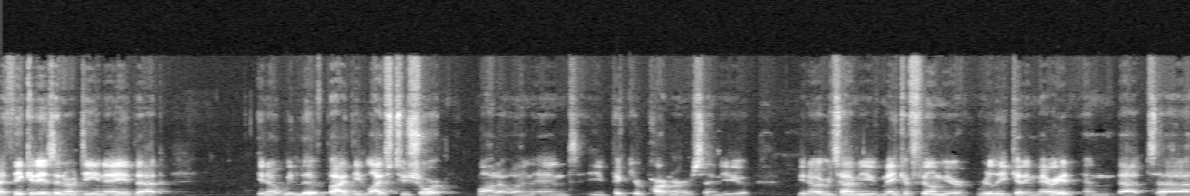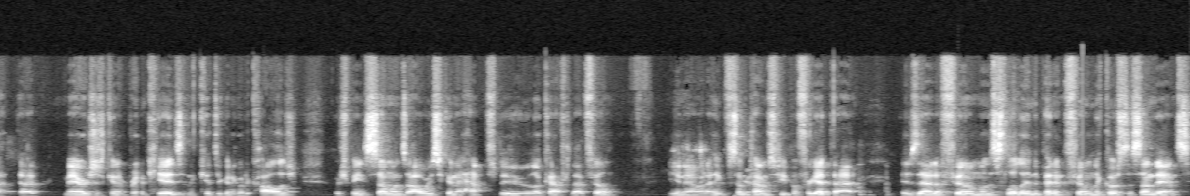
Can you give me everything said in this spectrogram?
I think it is in our DNA that, you know, we live by the life's too short motto and, and you pick your partners and you, you know, every time you make a film, you're really getting married and that, uh, that marriage is going to bring kids and the kids are going to go to college, which means someone's always going to have to look after that film you know and i think sometimes yeah. people forget that is that a film this little independent film that goes to sundance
